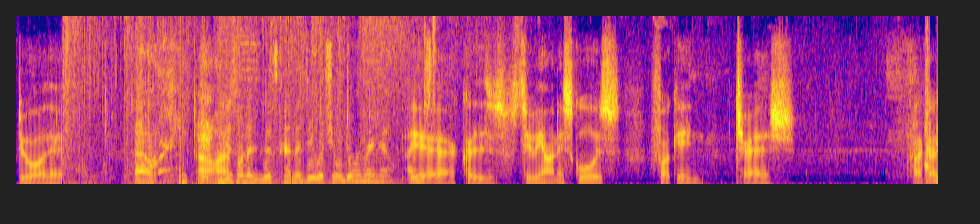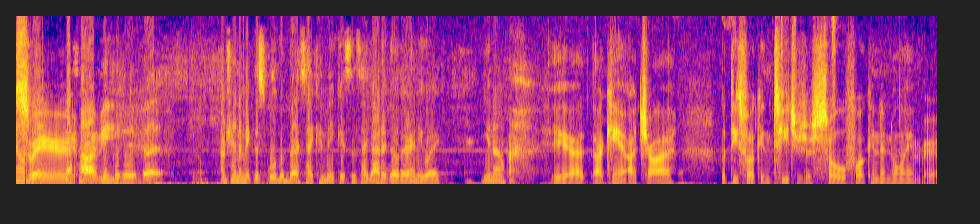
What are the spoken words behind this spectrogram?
do all that. Oh, you have- just want to just kind of do what you were doing right now. I. Yeah, cause to be honest, school is fucking trash. Like I, know, but swear, that's how I, I think of it. But I'm trying to make the school the best I can make it since I gotta go there anyway. You know? Yeah, I, I can't. I try, but these fucking teachers are so fucking annoying, bro.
